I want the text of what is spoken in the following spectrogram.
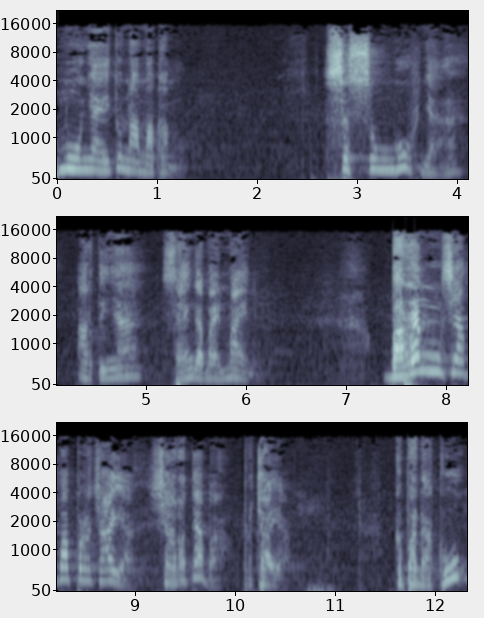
Munya itu nama kamu. Sesungguhnya artinya saya nggak main-main. Barang siapa percaya, syaratnya apa? Percaya. Kepadaku,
